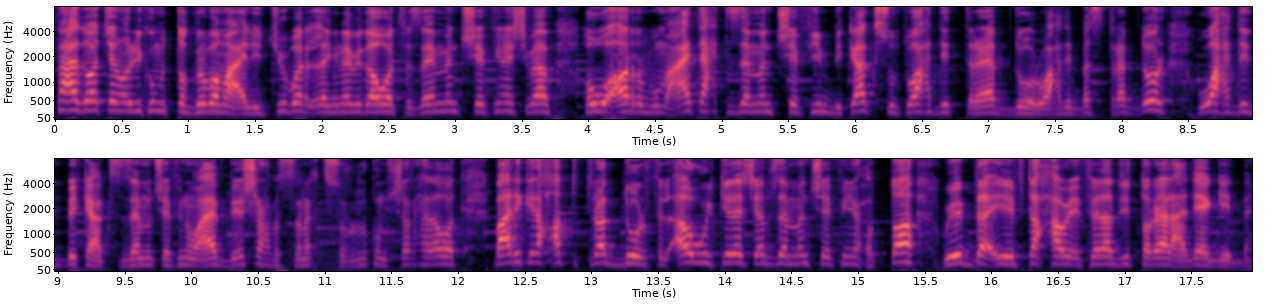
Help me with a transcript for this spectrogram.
فدلوقتي هنوريكم التجربة مع ال YouTuber الأجنبي دوت. فزي ما أنتم شايفين يا شباب هو قرب ومعاه تحت زي ما أنتم شايفين pickaxe وواحدة trapdoor. واحدة بس trapdoor. وواحده pickaxe. زي ما أنتم شايفين هو قاعد بيشرح بس أنا اختصر لكم الشرح دوت. بعد كده حط trapdoor في الأول كده شباب زي ما أنتم شايفين يحطها ويبدأ يفتحها ويقفلها. دي الطريقة العادية جدا.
